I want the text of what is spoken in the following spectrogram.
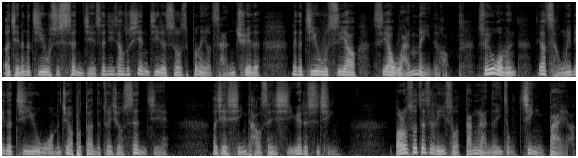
而且那个祭物是圣洁。圣经上说，献祭的时候是不能有残缺的，那个祭物是要是要完美的哈。所以我们要成为那个祭物，我们就要不断的追求圣洁，而且行讨神喜悦的事情。保罗说，这是理所当然的一种敬拜啊，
